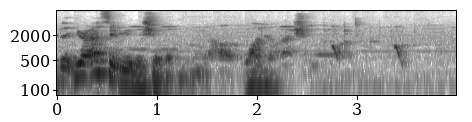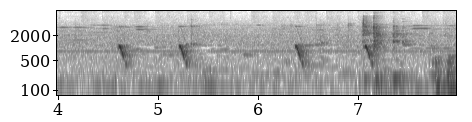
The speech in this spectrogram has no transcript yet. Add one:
The, your essay really showed up in the heart. Why don't I show? Okay.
